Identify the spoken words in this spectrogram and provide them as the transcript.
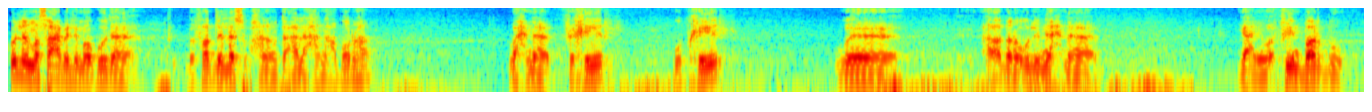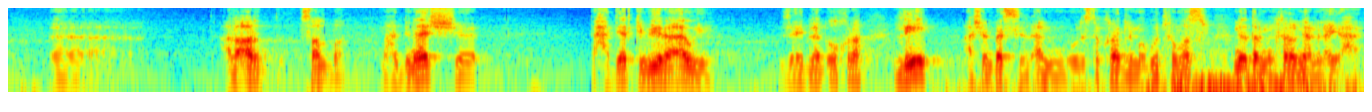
كل المصاعب اللي موجودة بفضل الله سبحانه وتعالى هنعبرها وإحنا في خير وبخير واقدر أقول إن إحنا يعني واقفين برضو آه على أرض صلبة. ما عندناش آه تحديات كبيرة قوي زي بلاد أخرى. ليه؟ عشان بس الأمن والاستقرار اللي موجود في مصر. نقدر من خلاله نعمل أي حاجة.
